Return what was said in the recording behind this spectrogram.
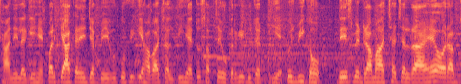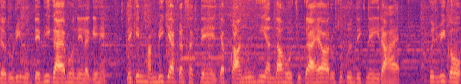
छाने लगे हैं। पर क्या करें, जब बेवकूफ़ी की हवा चलती है तो सबसे होकर के गुजरती है। कुछ भी कहो, देश में ड्रामा अच्छा चल रहा है और अब ज़रूरी मुद्दे भी गायब होने लगे हैं। लेकिन हम भी क्या कर सकते हैं, जब कानून ही अंधा हो चुका है और उसे कुछ दिख नहीं रहा है। कुछ भी कहो,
